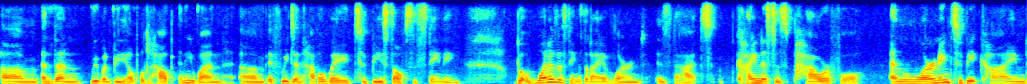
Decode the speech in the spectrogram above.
Um, and then we wouldn't be able to help anyone um, if we didn't have a way to be self sustaining. But one of the things that I have learned is that kindness is powerful, and learning to be kind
